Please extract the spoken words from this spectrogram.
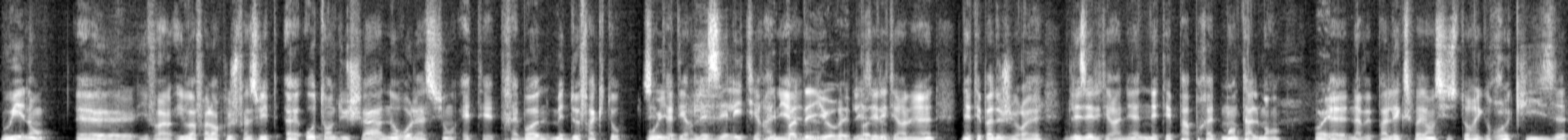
oui et non. Euh, il, va, il va falloir que je fasse vite. Euh, au temps du chat, nos relations étaient très bonnes, mais de facto. C'est-à-dire les élites iraniennes. Pas les élites iraniennes n'étaient pas de jurés. Les élites iraniennes n'étaient pas prêtes mentalement, n'avaient pas l'expérience historique requise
